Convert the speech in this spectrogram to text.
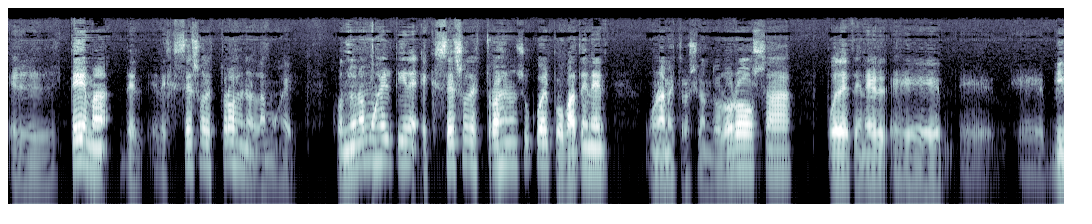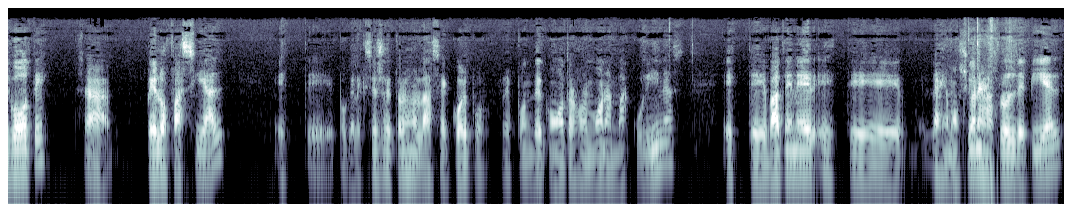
el tema del exceso de estrógeno en la mujer. Cuando una mujer tiene exceso de estrógeno en su cuerpo, va a tener una menstruación dolorosa, puede tener eh, eh, eh, bigote, o sea, pelo facial, este, porque el exceso de estrógeno le hace al cuerpo responder con otras hormonas masculinas, este, va a tener este, las emociones a flor de piel,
